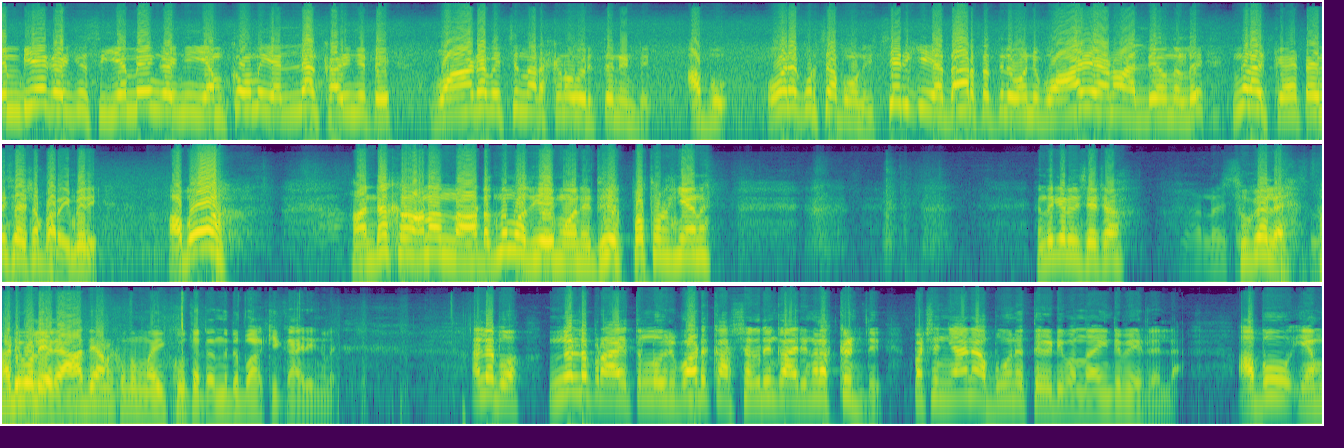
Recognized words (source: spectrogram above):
എം ബി എ കഴിഞ്ഞ് സി എം എയും കഴിഞ്ഞ് എം കോം എല്ലാം കഴിഞ്ഞിട്ട് വാഴ വെച്ച് നടക്കണ ഒരുത്തനുണ്ട് അബു. ഓനെ കുറിച്ചാ പോണ്. ശരിക്കും യഥാർത്ഥത്തിൽ ഓന് വാഴയാണോ അല്ലയോ എന്നുള്ളത് നിങ്ങൾ കേട്ടതിന് ശേഷം പറയും. വരി. അബോ അന്നെ കാണാൻ നടന്നു മതിയായി മോനെ. ഇത് എപ്പോ തുടങ്ങിയാണ്? എന്തൊക്കെയാണ് വിശേഷം? സുഖല്ലേ? അടിപൊളിയല്ലേ? ആദ്യം അനക്കൊന്ന് മൈക്കൂത്തട്ടെ എന്നിട്ട് ബാക്കി കാര്യങ്ങൾ അല്ല പോ നിങ്ങളുടെ പ്രായത്തിലുള്ള ഒരുപാട് കർഷകരും കാര്യങ്ങളൊക്കെ ഉണ്ട്. പക്ഷെ ഞാൻ അബുവിനെ തേടി വന്ന അതിന്റെ പേരിലല്ല. അബു എം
